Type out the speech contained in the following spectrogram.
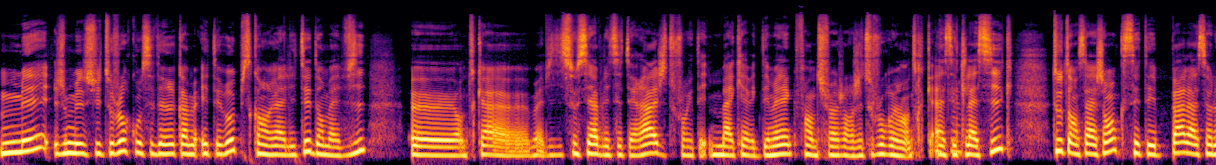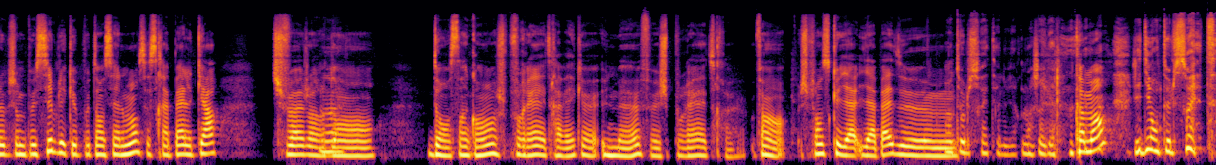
Mais je me suis toujours considérée comme hétéro, puisqu'en réalité, dans ma vie, en tout cas, euh, ma vie sociable, etc., j'ai toujours été maquée avec des mecs. Enfin, tu vois, genre, j'ai toujours eu un truc assez classique, tout en sachant que c'était pas la seule option possible et que potentiellement, ce serait pas le cas. Tu vois, genre, Ouais. dans, dans cinq ans, je pourrais être avec euh, une meuf, je pourrais être. euh, Enfin, je pense qu'il n'y a, a pas de. On te le souhaite, Elvire. Non, je rigole. Comment? J'ai dit on te le souhaite.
